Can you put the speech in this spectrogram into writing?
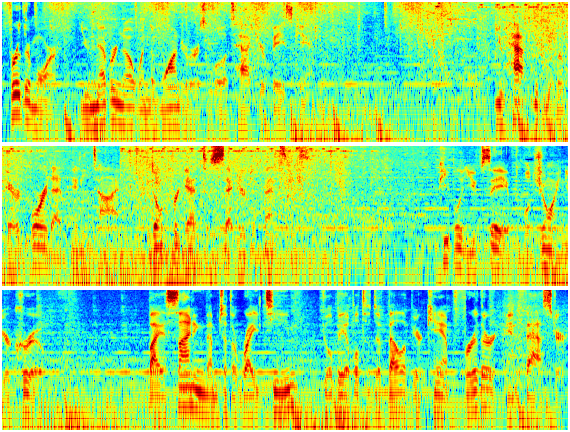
Furthermore, you never know when the Wanderers will attack your base camp. You have to be prepared for it at any time. Don't forget to set your defenses. People you've saved will join your crew. By assigning them to the right team, you'll be able to develop your camp further and faster.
